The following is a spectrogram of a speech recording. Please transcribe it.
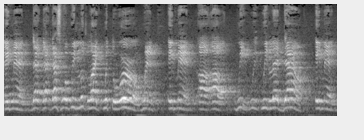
Amen. That, that, that's what we look like with the world when, amen, uh, uh, we, we, we let down. Amen.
